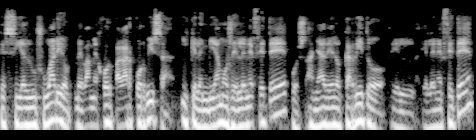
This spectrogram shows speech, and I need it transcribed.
que si el usuario le va mejor pagar por Visa y que le enviamos el NFT, pues añade el carrito el, el NFT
